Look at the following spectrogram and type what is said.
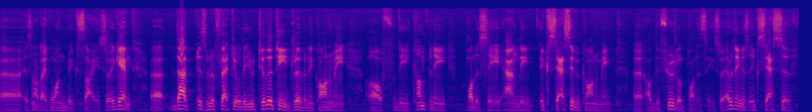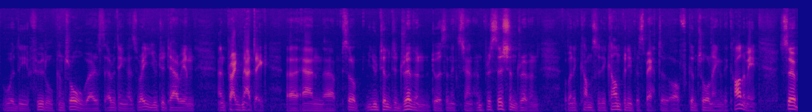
Uh, it's not like one big size. So again, uh, that is reflective of the utility-driven economy of the company policy and the excessive economy uh, of the feudal policy. So everything is excessive with the feudal control, whereas everything is very utilitarian and pragmatic uh, and uh, sort of utility driven to a certain extent and precision driven when it comes to the company perspective of controlling the economy. So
